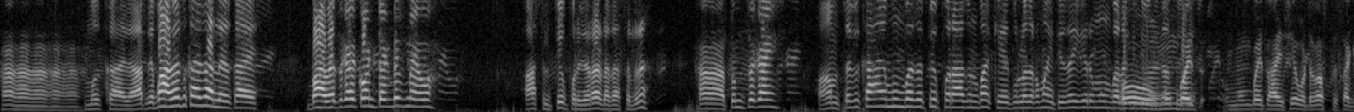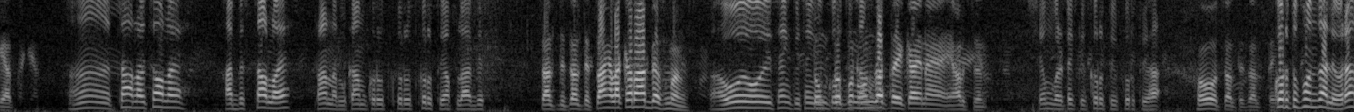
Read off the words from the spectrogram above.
हा हा हा हा हा. मग काय? अरे ते भाव्याचं काय झालं? काय? भाव्याचं काय कॉन्टॅक्टच नाही हो. असेल पेपरच्या राडात असेल रे. हा तुमचं काय? आमचा बी काय मुंबईचा पेपर अजून बाकी आहे तुला जर माहितीच आहे की रे मुंबईला किती हो वेळ जातो ते. मुंबईच मुंबईचं आहे शेवटच असतं सगळ्यात. हा चालू आहे चालू आहे. अभ्यास चालू आहे. रानातलं काम करत करत करतोय आपला अभ्यास. चालते चालते चांगला करा अभ्यास मग. होय होय थँक्यू थँक्यू तुमचं पण होऊन जातंय काय नाही अडचण. शंभर टक्के करतोय करतोय हा. हो चालते चालते करतो फोन झाल्यावर हा.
